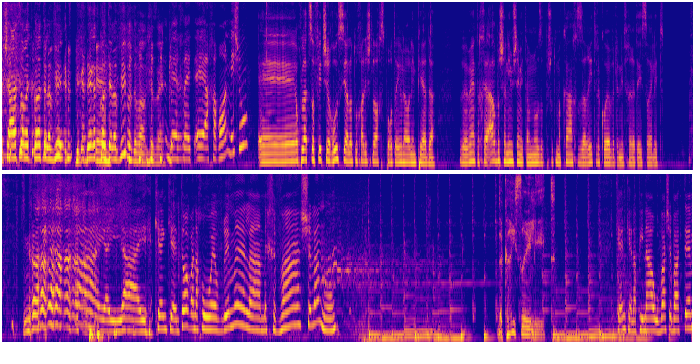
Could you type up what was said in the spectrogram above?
אפשר לעצור את כל התל אביב, לגדר את כן. כל תל אביב על דבר כזה. בהחלט. אה, אחרון, מישהו? אה, הוחלט סופית שרוסיה לא תוכל לשלוח ספורטאים לאולימפיאדה. ובאמת, אחרי ארבע שנים שהם התאמנו, זאת פשוט מכה אכזרית וכואבת לנבחרת הישראלית. איי, איי, איי. כן, כן. טוב, אנחנו עוברים אה, למחווה שלנו. דקה ישראלית. כן, כן, הפינה האהובה שבה אתם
